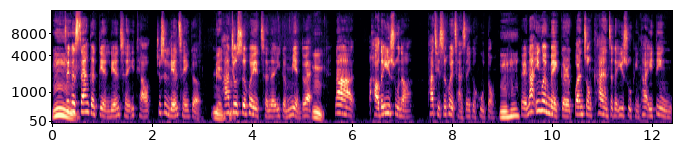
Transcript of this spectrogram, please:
嗯，这个三个点连成一条，就是连成一个面，它就是会成了一个面，对不对？嗯，那好的艺术呢，它其实会产生一个互动，嗯哼，对，那因为每个观众看这个艺术品，他一定。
